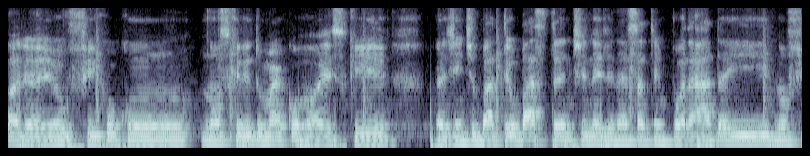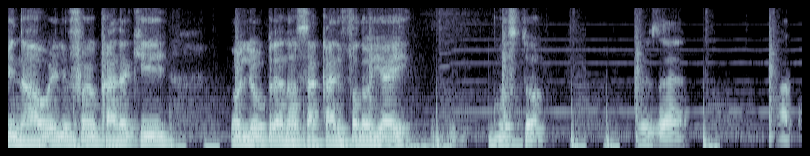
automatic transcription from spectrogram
Olha, eu fico com nosso querido Marco Reus, que a gente bateu bastante nele nessa temporada e no final ele foi o cara que olhou para nossa cara e falou: "E aí? Gostou?" Pois é. Marco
